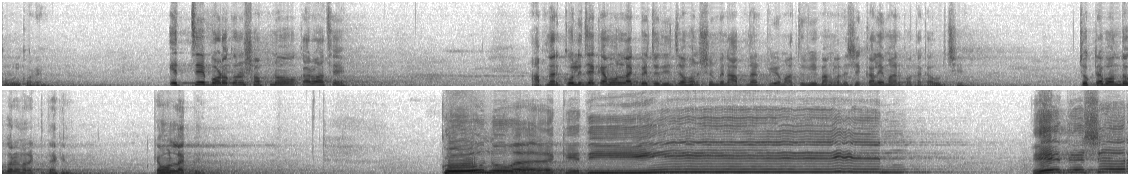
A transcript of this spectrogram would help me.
কবুল করেন। এর চেয়ে বড় কোনো স্বপ্ন কারও আছে? আপনার কলিজা কেমন লাগবে যদি যখন শুনবেন আপনার প্রিয় মাতৃভূমি বাংলাদেশে কালেমার পতাকা উঠছে চোখটা বন্ধ করেন আর একটু দেখেন। কেমন লাগবে? কোনো একদিন এ দেশের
